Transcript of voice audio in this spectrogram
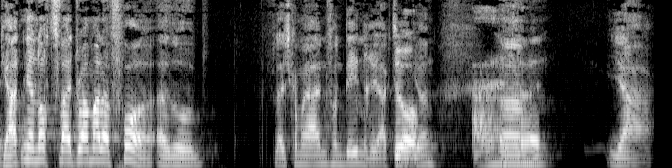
Die hatten ja noch zwei Drummer davor, also vielleicht kann man ja einen von denen reaktivieren. Alter, Ähm, ja,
